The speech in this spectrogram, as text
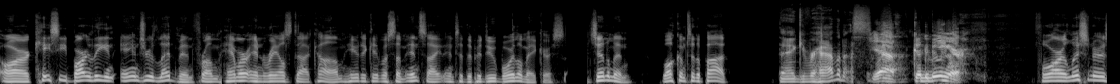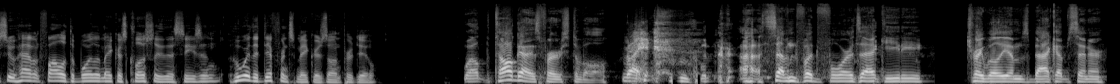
are Casey Bartley and Andrew Ledman from hammerandrails.com, here to give us some insight into the Purdue Boilermakers. Gentlemen, welcome to the pod. Thank you for having us. Yeah, good to be here. For our listeners who haven't followed the Boilermakers closely this season, who are the difference makers on Purdue? Well, the tall guys, first of all. Right. uh, seven foot four, Zach Edey, Trey Williams, backup center.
